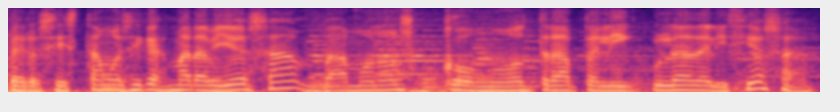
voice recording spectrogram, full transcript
Pero si esta música es maravillosa, vámonos con otra película deliciosa.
